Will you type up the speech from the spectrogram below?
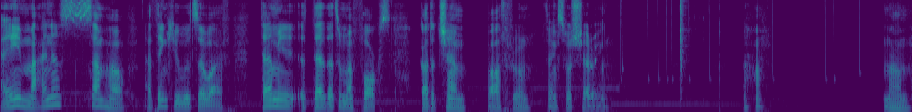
A minus? Somehow, I think you will survive. Tell me, uh, tell that to my folks. Got a gem. Bathroom. Thanks for sharing. Uh-huh. Mom.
